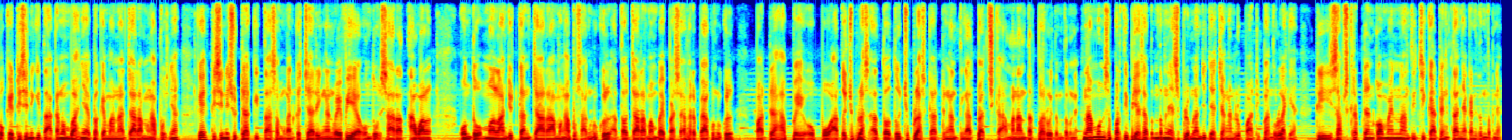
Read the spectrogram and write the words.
Oke di sini kita akan membahasnya ya, bagaimana cara menghapusnya. Oke di sini sudah kita sambungkan ke jaringan WiFi ya untuk syarat awal untuk melanjutkan cara menghapus akun Google atau cara membypass FRP akun Google pada HP Oppo A17 atau 17K dengan tingkat batch keamanan terbaru teman-teman ya. Namun seperti biasa teman-teman ya sebelum lanjut ya jangan lupa dibantu like ya di subscribe dan komen nanti jika ada yang ditanyakan ya teman-teman ya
